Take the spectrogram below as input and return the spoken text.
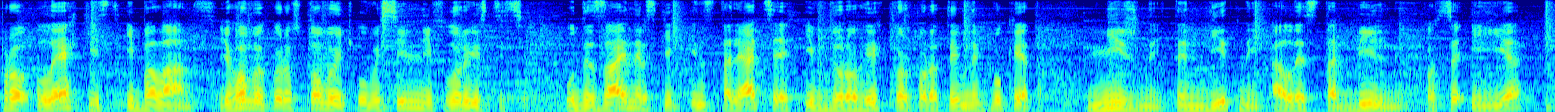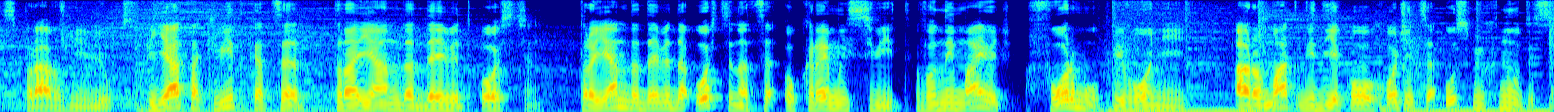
про легкість і баланс. Його використовують у весільній флористиці, у дизайнерських інсталяціях і в дорогих корпоративних букетах. Ніжний, тендітний, але стабільний. Оце і є справжній люкс. П'ята квітка це троянда Девід Остін. Троянда Девіда Остіна це окремий світ. Вони мають форму півонії, аромат, від якого хочеться усміхнутися,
